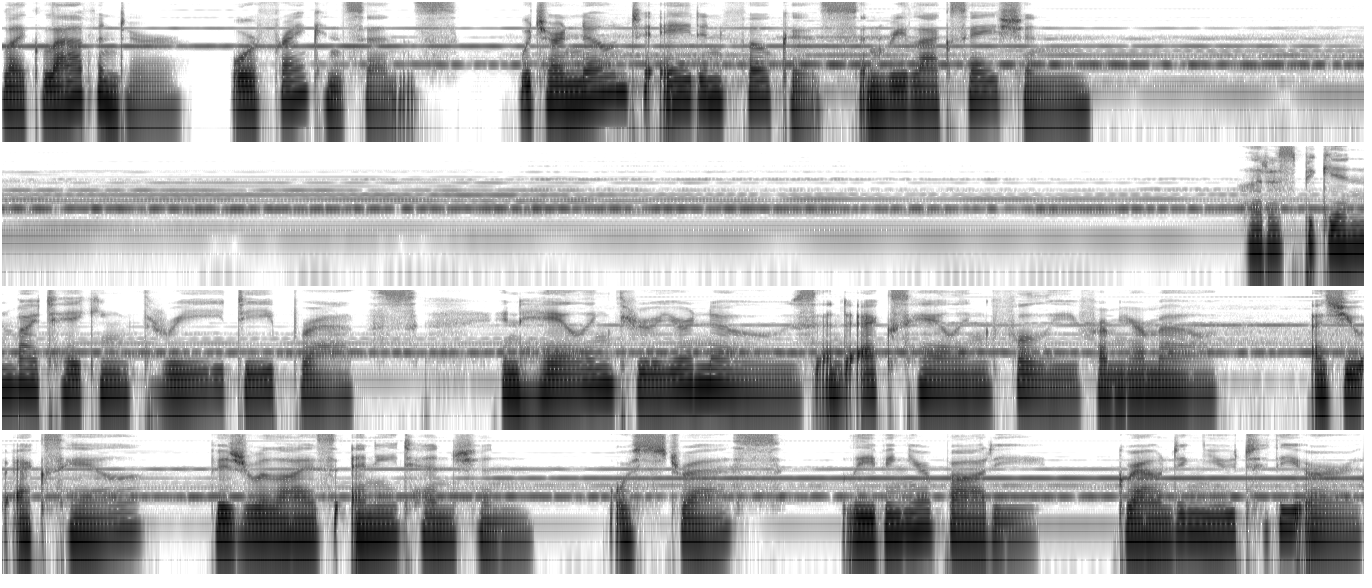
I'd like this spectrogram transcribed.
like lavender or frankincense, which are known to aid in focus and relaxation. Let us begin by taking three deep breaths, inhaling through your nose and exhaling fully from your mouth. As you exhale, visualize any tension or stress leaving your body, grounding you to the earth.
